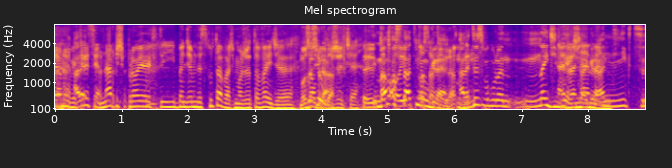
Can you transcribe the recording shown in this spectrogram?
co ja mówię, Ale- Krystian, napisz projekt i będziemy dyskutować, może to wejdzie Może się uda. w życie. Y, to Mam twoje- ostatnią ostatnia grę, gra. ale Mhm. to jest w ogóle najdziwniejsza gra. Nikt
